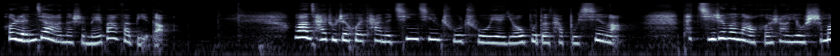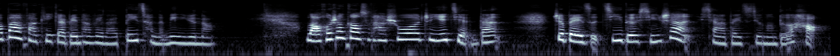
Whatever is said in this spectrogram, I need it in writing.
和人家那是没办法比的。万财主这回看得清清楚楚，也由不得他不信了。他急着问老和尚，有什么办法可以改变他未来悲惨的命运呢？老和尚告诉他说，这也简单，这辈子积德行善，下辈子就能得好。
